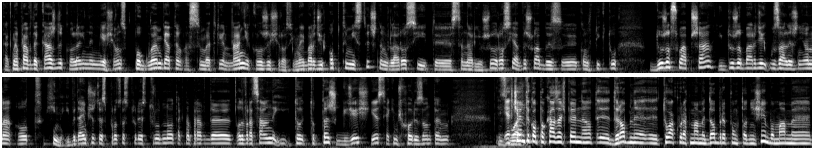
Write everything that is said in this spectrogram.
Tak naprawdę każdy kolejny miesiąc pogłębia tę asymetrię na niekorzyść Rosji. W najbardziej optymistycznym dla Rosji scenariuszu Rosja wyszłaby z y, konfliktu dużo słabsza i dużo bardziej uzależniona od Chin. I wydaje mi się, że to jest proces, który jest trudno tak naprawdę odwracalny i to, to też gdzieś jest jakimś horyzontem ja chciałem tylko pokazać pewien no, drobny, tu akurat mamy dobry punkt odniesienia, bo mamy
